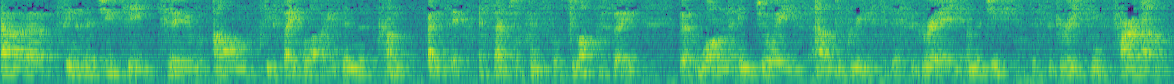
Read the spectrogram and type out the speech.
uh, seen as a duty to um, destabilise in the kind of basic essential principles of democracy that one enjoys and agrees to disagree, and the duty to disagree seems paramount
